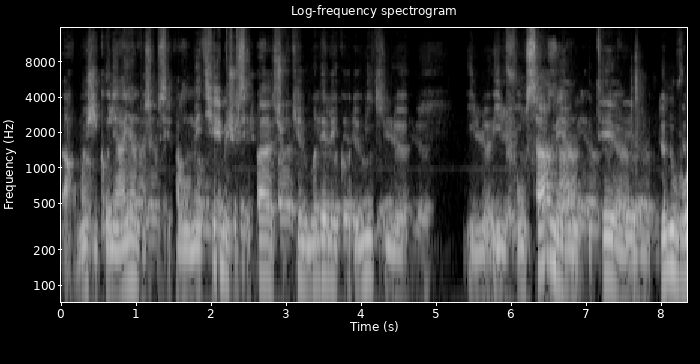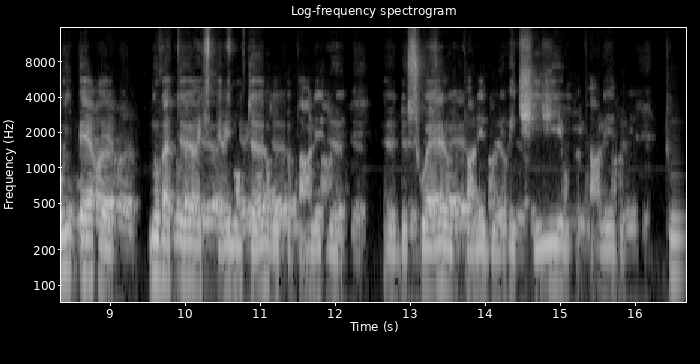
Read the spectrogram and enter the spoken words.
alors moi, j'y connais rien parce que c'est pas mon métier, mais je sais pas sur quel modèle économique ils le ils, font ça, mais un côté euh, de nouveau hyper euh, novateur, expérimenteur. On peut parler de, euh, de Swell, on peut parler de Richie, on peut parler de tout,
